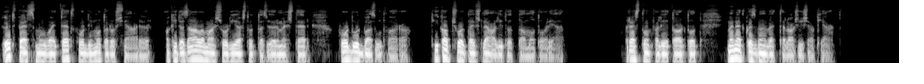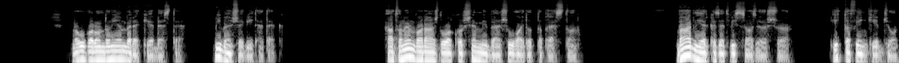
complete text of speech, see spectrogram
Öt perc múlva egy Tedfordi motoros járőr, akit az állomásról riasztott az őrmester, fordult be az udvarra. Kikapcsolta és leállította a motorját. Preston felé tartott, menet közben vette le a sisakját. Maguk a londoni emberek kérdezte. Miben segíthetek? Hát, ha nem varázsló, akkor semmiben sóhajtotta Preston. Várni érkezett vissza az őrsről. Itt a fénykép, John.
